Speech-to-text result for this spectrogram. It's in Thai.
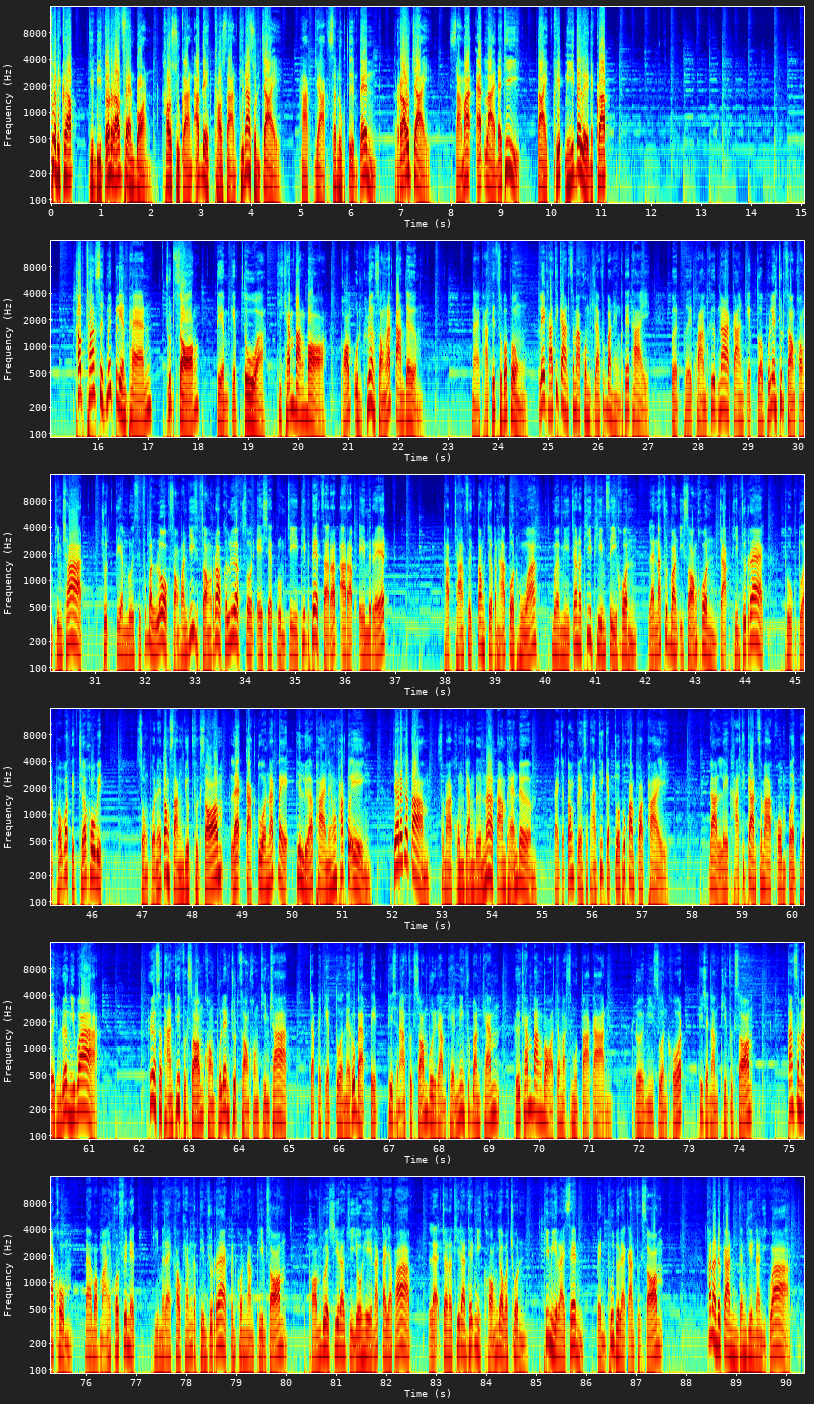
สวัสดีครับ ยินดีต้อนรับแฟนบอลเข้าสู่การอัปเดตข่าวสารที่น่าสนใจ หากอยากสนุกตื่นเต้น เร้าใจ สามารถแอดไลน์ได้ที่ใต้คลิปนี้ได้เลยนะครับ ทัพช้างศึกไม่เปลี่ยนแผน ชุด 2 เตรียมเก็บตัวที่แคมป์บางบ่อ พร้อมอุ่นเครื่อง 2 นัดตามเดิมนายพาทิตสุภพงศ์เลขาธิการสมาคมกีฬาฟุตบอลแห่งประเทศไทย เปิดเผยความคืบหน้าการเก็บตัวผู้เล่นชุด 2 ของทีมชาติ ชุดเตรียมลุยศึกฟุตบอลโลก 2022 รอบคัดเลือกโซนเอเชียกลุ่มจีที่ประเทศสหรัฐอาหรับเอมิเรตส์ทัพช้างศึกต้องเจอปัญหาปวดหัว เมื่อมีเจ้าหน้าที่ทีม 4 คน และนักฟุตบอลอีก 2 คนจากทีมชุดแรก ถูกตรวจพบว่าติดเชื้อโควิด ส่งผลให้ต้องสั่งหยุดฝึกซ้อม และกักตัวนักเตะที่เหลือภายในห้องพักตัวเองอย่างไรก็ตาม สมาคมยังเดินหน้าตามแผนเดิม แต่จะต้องเปลี่ยนสถานที่เก็บตัวเพื่อความปลอดภัย ด้านเลขาธิการสมาคมเปิดเผยถึงเรื่องนี้ว่า เรื่องสถานที่ฝึกซ้อมของผู้เล่นชุด 2 ของทีมชาติ จะไปเก็บตัวในรูปแบบปิด ที่สนามฝึกซ้อมบุรีรัมย์เทรนนิ่งฟุตบอลแคมป์หรือแคมป์บางบ่อจังหวัดสมุทรปราการ โดยมีส่วนโค้ชที่จะนำทีมฝึกซ้อมทางสมาคมได้มอบหมายให้โค้ชฟิตเนสที่ไม่ได้เข้าแคมป์กับทีมชุดแรกเป็นคนนำทีมซ้อม พร้อมด้วยชิรากิโยเฮนักกายภาพ และเจ้าหน้าที่ด้านเทคนิคของเยาวชน ที่มีลายเส้นเป็นผู้ดูแลการฝึกซ้อม ขณะเดียวกันยังยืนยันอีกว่า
